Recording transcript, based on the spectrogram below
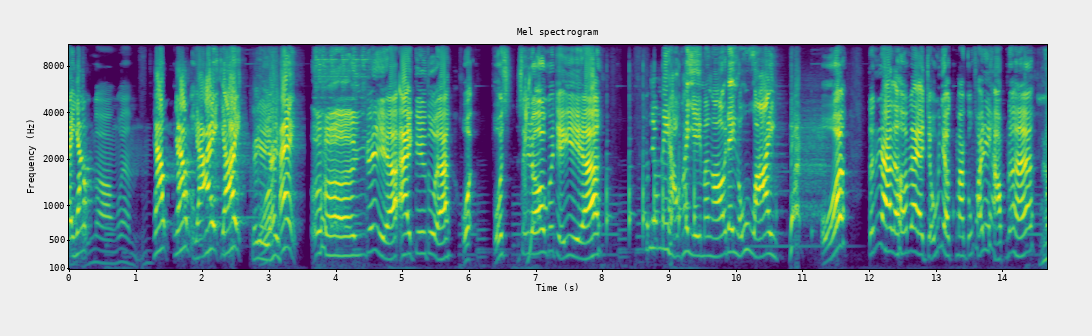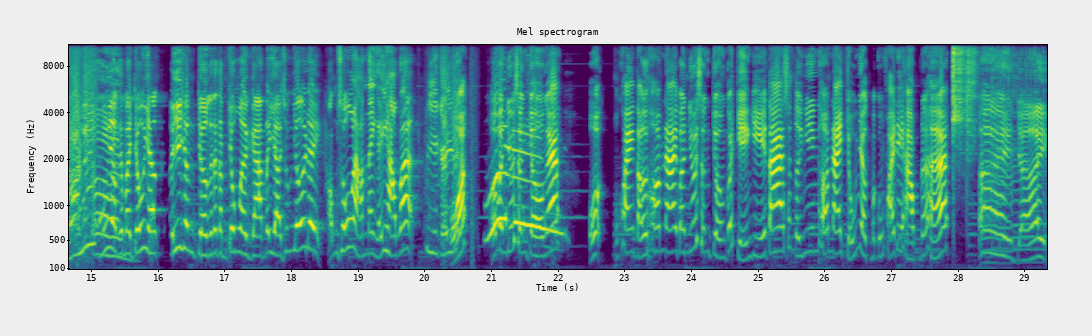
Ê nhóc. Ngon quá. Nhóc nhóc dậy dậy. Cái gì vậy? Ê. Ờ, Cái gì ạ ai kêu tôi ạ Ủa Ủa Siro có chuyện gì ạ Không không đi học hay gì mà ngồi đây ngủ hoài. Ủa Tính ra là hôm nay là chủ nhật mà cũng phải đi học nữa hả? Chủ nhật mà chủ nhật Ở dưới sân trường người ta tập trung rồi gà Bây giờ xuống dưới đi. Không xuống là hôm nay nghỉ học á. Ủa Ở bên dưới sân trường á? Ủa khoan tự hôm nay bên dưới sân trường có chuyện gì vậy ta? Sao tự nhiên hôm nay chủ nhật mà cũng phải đi học nữa hả Ê, trời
